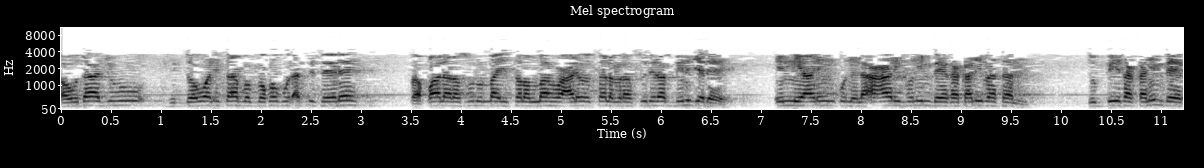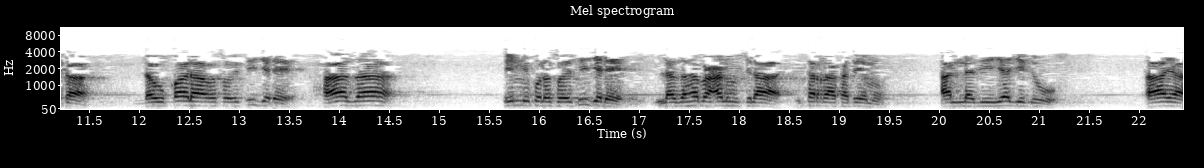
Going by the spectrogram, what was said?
أوداجه هدوان إساه بوبوكوكو رتي سينه. فقال رسول الله صلى الله عليه وسلم رسول ربي نجده. إني أن كن لأعرف نمبيك كلمة دبيتك نمبيك لو قال وصويتي جده هذا إني كن صويتي جده لذهب عنه سلا سرى كتيمه الذي يجد آية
